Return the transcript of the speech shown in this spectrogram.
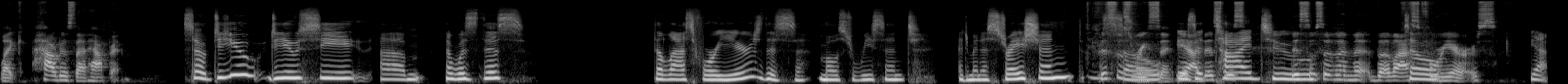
Like, how does that happen? So, do you do you see? Um, was this the last four years? This most recent administration. This so was recent. Is yeah, it tied was, to? This was in the, the last so, four years. Yeah,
